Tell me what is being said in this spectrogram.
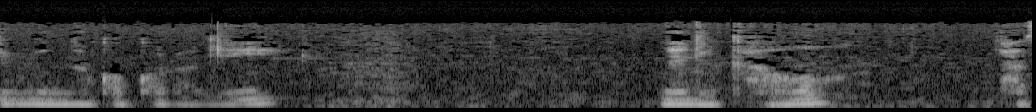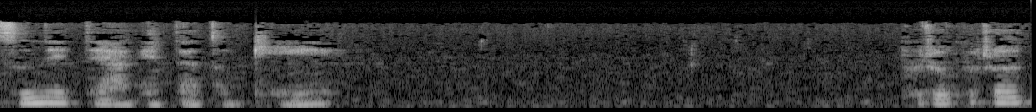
自分の心に何かを尋ねてあげたとき、ブルブルっ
